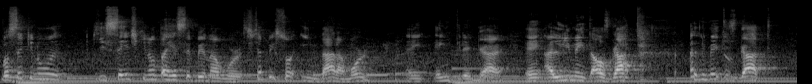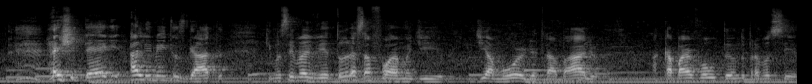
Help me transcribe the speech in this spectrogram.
você que não que sente que não está recebendo amor, você já pensou em dar amor? Em entregar? Em alimentar os gatos? Alimenta os gatos. Hashtag alimenta os gatos. Que você vai ver toda essa forma de, de amor, de trabalho, acabar voltando para você.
